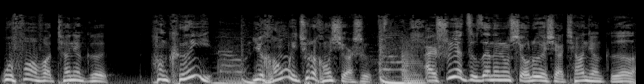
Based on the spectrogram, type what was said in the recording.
我放放听听歌，很可以，也很美，确实很享受。哎，谁也走在那种小路上听听歌，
